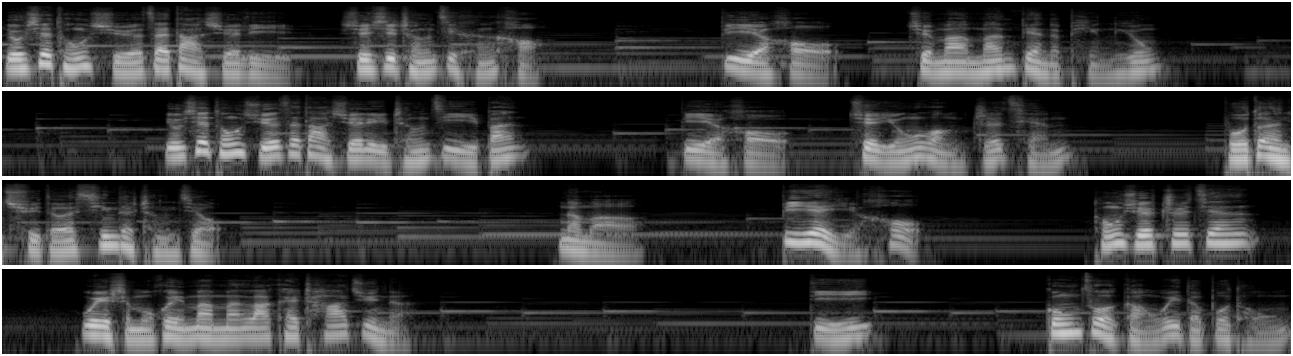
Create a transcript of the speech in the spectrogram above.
有些同学在大学里学习成绩很好，毕业后却慢慢变得平庸；有些同学在大学里成绩一般，毕业后却勇往直前，不断取得新的成就。那么，毕业以后，同学之间为什么会慢慢拉开差距呢？第一，工作岗位的不同。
